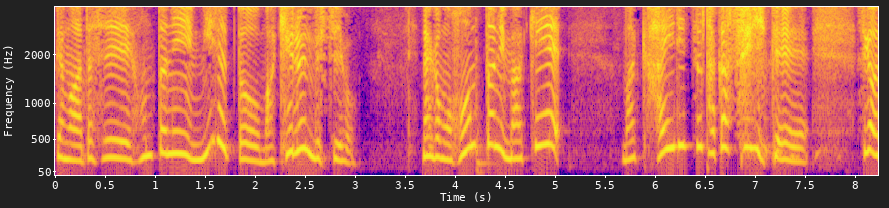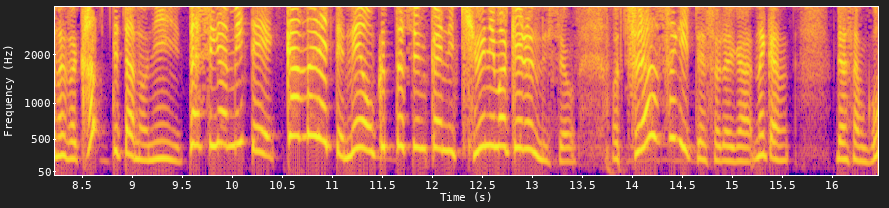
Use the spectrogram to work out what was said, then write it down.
でも私本当に見ると負けるんですよ。なんかもう本当に負け倍率高すぎて。しかもなんか勝ってたのに私が見て頑張れって念を送った瞬間に急に負けるんですよ。もう辛すぎてそれが。なんかだからさ傲慢じゃ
